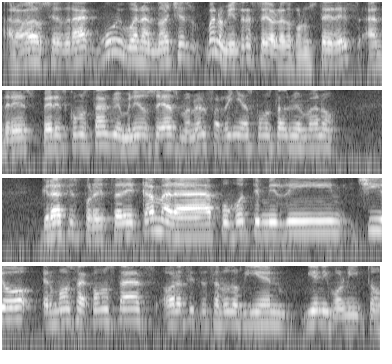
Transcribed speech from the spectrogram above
Alabado sea Drag, muy buenas noches. Bueno, mientras estoy hablando con ustedes, Andrés Pérez, ¿cómo estás? Bienvenido seas. Manuel Farriñas, ¿cómo estás, mi hermano? Gracias por estar de cámara. Pubote Mirrin, Chio, hermosa, ¿cómo estás? Ahora sí te saludo bien, bien y bonito.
